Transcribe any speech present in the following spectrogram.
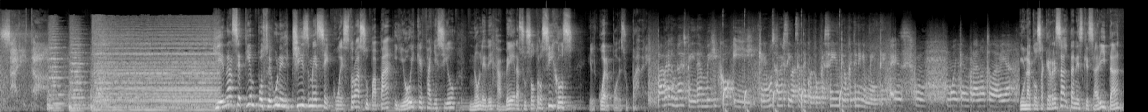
Sarita. Quien hace tiempo, según el chisme, secuestró a su papá y hoy que falleció, no le deja ver a sus otros hijos el cuerpo de su padre. Va a haber una despedida en México y queremos saber si va a ser de cuerpo presente o qué tienen en mente. Es muy temprano todavía. Una cosa que resaltan es que Sarita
